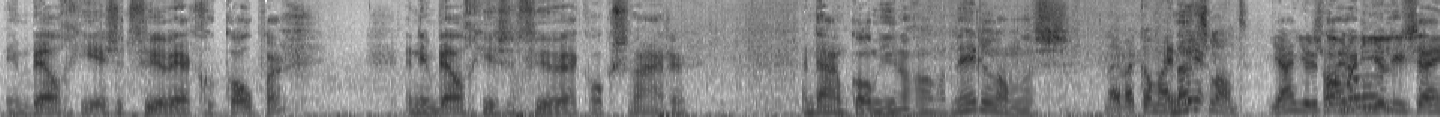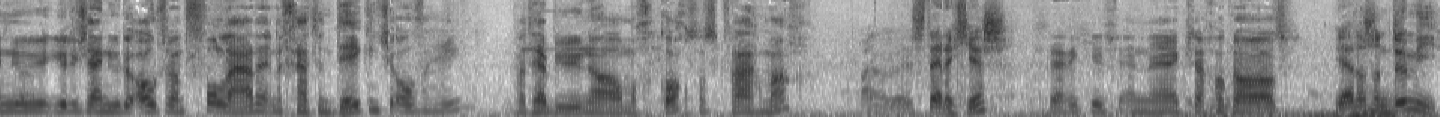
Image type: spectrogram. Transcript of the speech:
In België is het vuurwerk goedkoper. En in België is het vuurwerk ook zwaarder. En daarom komen hier nogal wat Nederlanders. Nee, wij komen uit Duitsland. Ja, jullie, komen, jullie, zijn nu, jullie zijn nu de auto aan het volladen en er gaat een dekentje overheen. Wat hebben jullie nou allemaal gekocht, als ik vragen mag? Nou, eh, sterretjes. Sterretjes en uh, ik zag ook al wat... Ja, dat is een dummy.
